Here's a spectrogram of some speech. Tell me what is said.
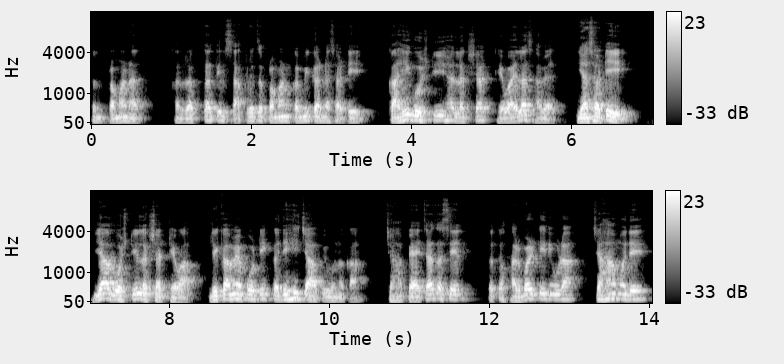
पण प्रमाणात. कारण रक्तातील साखरेचं प्रमाण कमी करण्यासाठी काही गोष्टी ह्या लक्षात ठेवायलाच हव्यात. यासाठी या गोष्टी लक्षात ठेवा. रिकाम्या पोटी कधीही चहा पिऊ नका. चहा प्यायचाच असेल तर तो हर्बल टी निवडा. चहामध्ये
